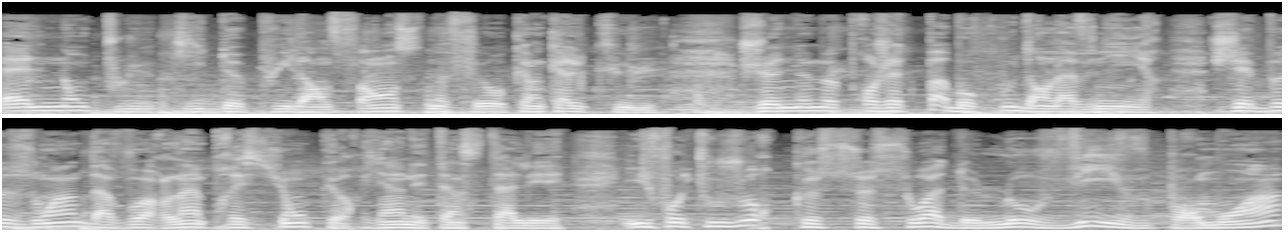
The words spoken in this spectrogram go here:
Elle non plus, qui depuis l'enfance ne fait aucun calcul. Je ne me projette pas beaucoup dans l'avenir. J'ai besoin d'avoir l'impression que rien n'est installé. Il faut toujours que ce soit de l'eau vive pour moi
